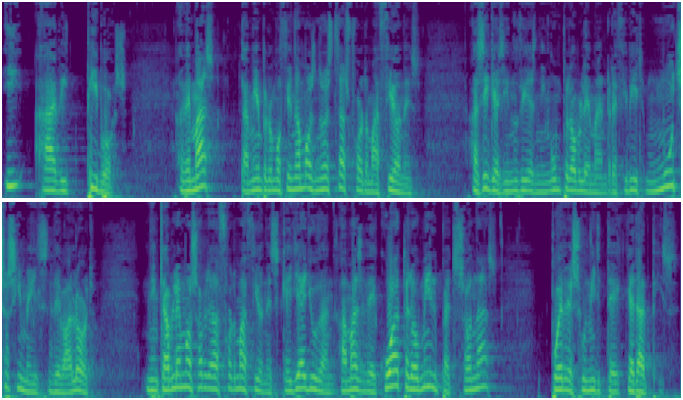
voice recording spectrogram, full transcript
y adictivos. Además, también promocionamos nuestras formaciones. Así que si no tienes ningún problema en recibir muchos emails de valor, ni que hablemos sobre las formaciones que ya ayudan a más de 4.000 personas, puedes unirte gratis.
